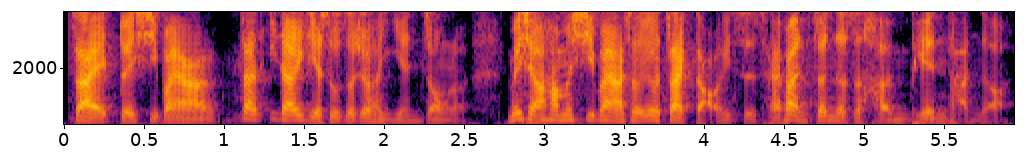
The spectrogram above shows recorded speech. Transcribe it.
在对西班牙，但意大利结束之后就很严重了。没想到他们西班牙时候又再搞一次，裁判真的是很偏袒的。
